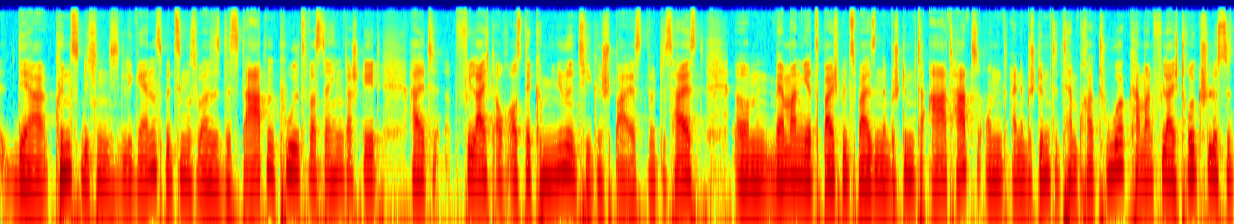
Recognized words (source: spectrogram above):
der künstlichen Intelligenz beziehungsweise des Datenpools, was dahinter steht, halt vielleicht auch aus der Community gespeist wird. Das heißt, ähm, wenn man jetzt beispielsweise eine bestimmte Art hat und eine bestimmte Temperatur, kann man vielleicht Rückschlüsse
